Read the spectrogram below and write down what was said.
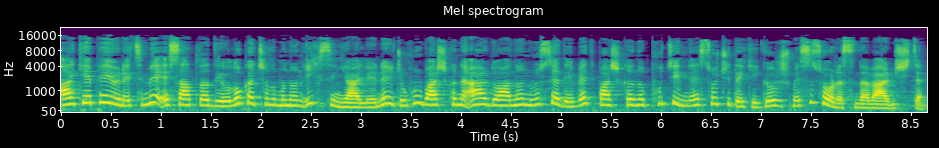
AKP yönetimi Esad'la diyalog açılımının ilk sinyallerini Cumhurbaşkanı Erdoğan'ın Rusya Devlet Başkanı Putin'le Soçi'deki görüşmesi sonrasında vermişti.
